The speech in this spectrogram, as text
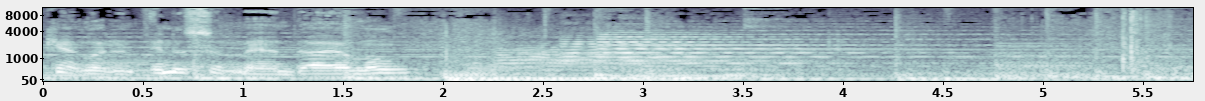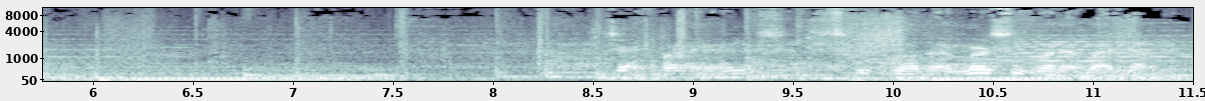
Can't let an innocent man die alone. Jack Byer, innocent. Sweet mother mercy, what have I done?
